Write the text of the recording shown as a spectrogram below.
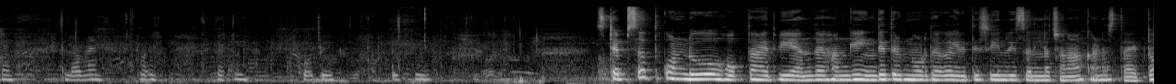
ten eleven twelve thirteen fourteen fifteen steps ಹತ್ಕೊಂಡು ಹೋಗ್ತಾ ಇದ್ವಿ ಅಂದರೆ ಹಾಗೆ ಹಿಂದೆ ತಿರುಗಿ ನೋಡಿದಾಗ ಈ ರೀತಿ ಸೀನ್ರೀಸ್ ಎಲ್ಲ ಚೆನ್ನಾಗಿ ಕಾಣಿಸ್ತಾ ಇತ್ತು.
